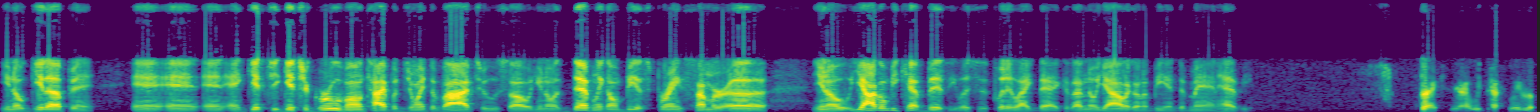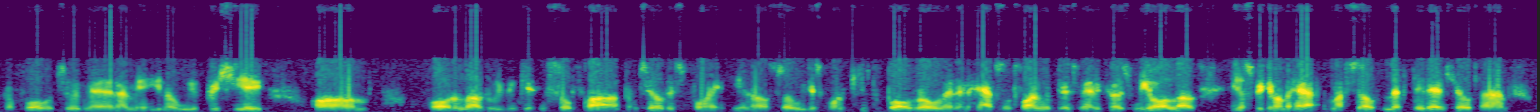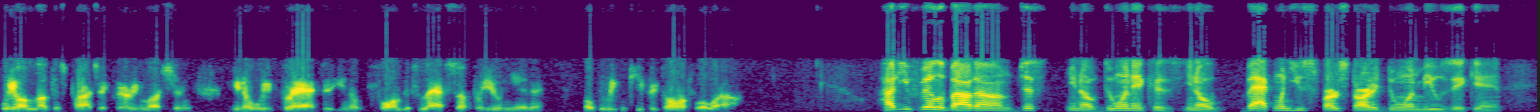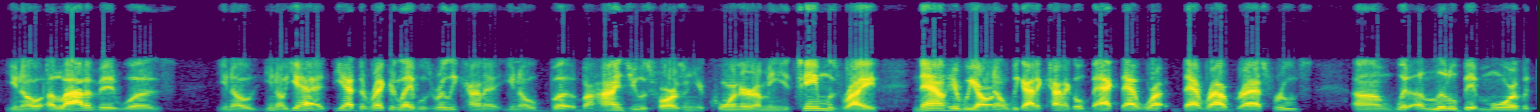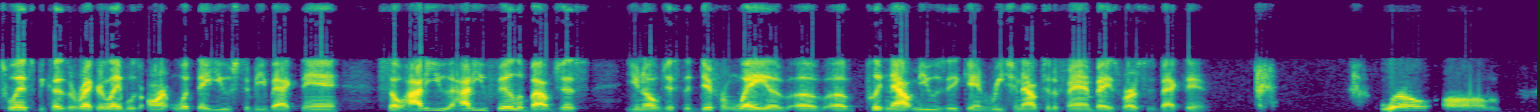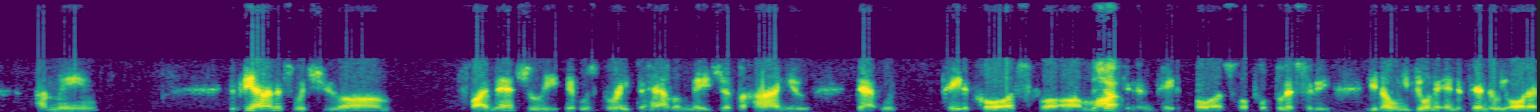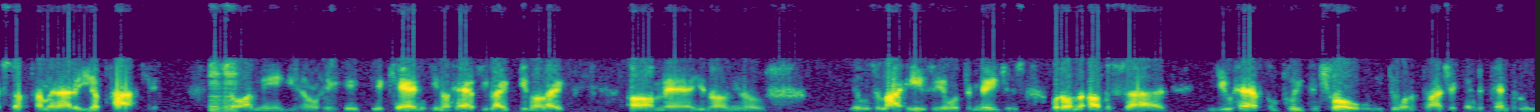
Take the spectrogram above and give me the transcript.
you know, get up and and and and, and get you get your groove on type of joint to vibe to. So you know it's definitely gonna be a spring summer. Uh, you know y'all gonna be kept busy. Let's just put it like that, because I know y'all are gonna be in demand heavy. Thank you, man. We're definitely looking forward to it, man. I mean, you know, we appreciate um, all the love that we've been getting so far up until this point, you know. So we just want to keep the ball rolling and have some fun with this, man, because we all love, you know, speaking on behalf of myself, Lifted, and Showtime, we all love this project very much. And, you know, we're glad to, you know, form this Last Supper union and hope that we can keep it going for a while. How do you feel about um just you know doing it? Because you know back when you first started doing music, and you know a lot of it was, you know, you know you had you had the record labels really kind of you know b- behind you as far as in your corner. I mean your team was right. Now here we are. You know we got to kind of go back that that route, grassroots. Um, with a little bit more of a twist because the record labels aren't what they used to be back then. So how do you how do you feel about just you know, just a different way of, of, of putting out music and reaching out to the fan base versus back then? Well, um, I mean, to be honest with you, um, financially, it was great to have a major behind you that would pay the cost for uh, marketing, sure. pay the cost for publicity. You know, when you're doing it independently, all that stuff coming out of your pocket. Mm-hmm. So I mean, you know, it, it, it can, you know, have you like, you know, like, oh man, you know, you know, it was a lot easier with the majors. But on the other side, you have complete control when you're doing a project independently.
